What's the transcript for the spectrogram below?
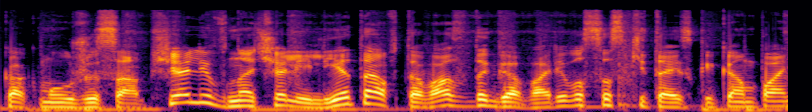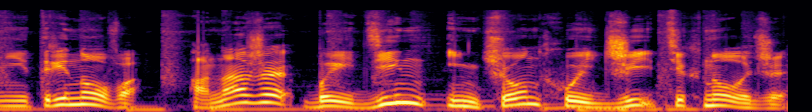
Как мы уже сообщали, в начале лета АвтоВАЗ договаривался с китайской компанией Trinova, она же Beidin Incheon Huiji Technology,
